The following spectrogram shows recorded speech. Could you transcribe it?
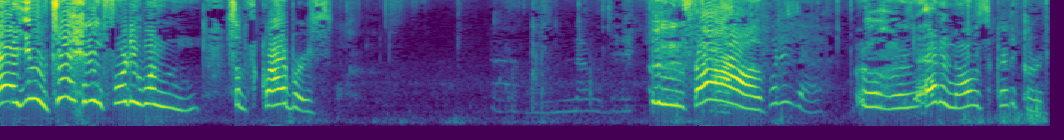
Hey, you try hitting 41 subscribers. Never did. Stop. What is that? Uh, I don't know. It's a credit card.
